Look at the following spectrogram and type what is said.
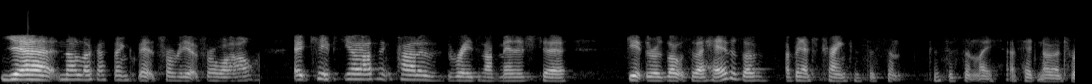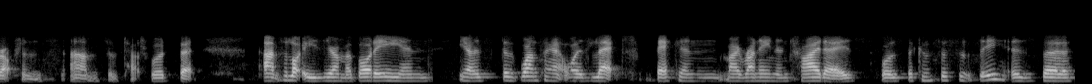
yeah. No, look, I think that's probably it for a while. It keeps, you know, I think part of the reason I've managed to get the results that I have is I've, I've been able to train consistent consistently. I've had no interruptions, um, sort of touch wood, but um, it's a lot easier on my body. And you know, the one thing I always lacked back in my running and tri days was the consistency. Is the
